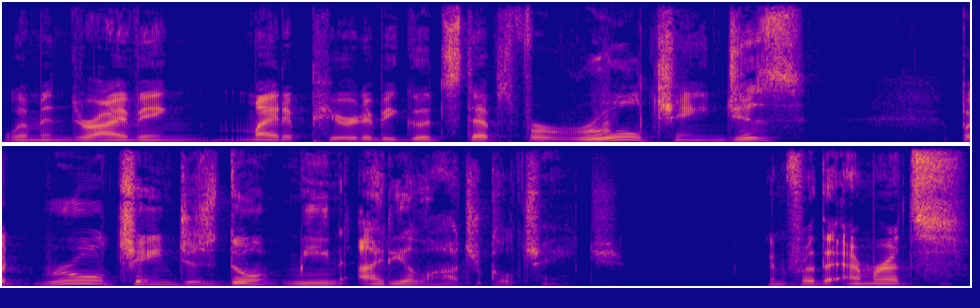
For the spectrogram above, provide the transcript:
women driving might appear to be good steps for rule changes, but rule changes don't mean ideological change. And for the Emirates,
